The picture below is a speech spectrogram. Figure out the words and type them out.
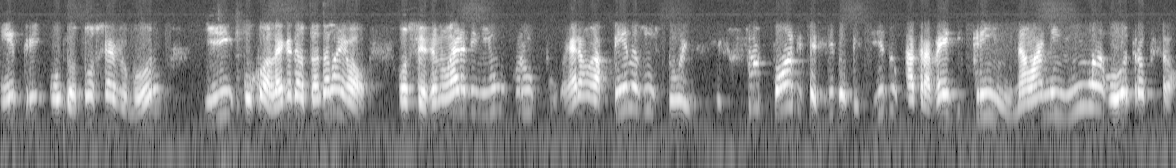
entre o doutor Sérgio Moro e o colega Deltan Dallagnol. Ou seja, não era de nenhum grupo, eram apenas os dois. Só pode ter sido obtido através de crime, não há nenhuma outra opção.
